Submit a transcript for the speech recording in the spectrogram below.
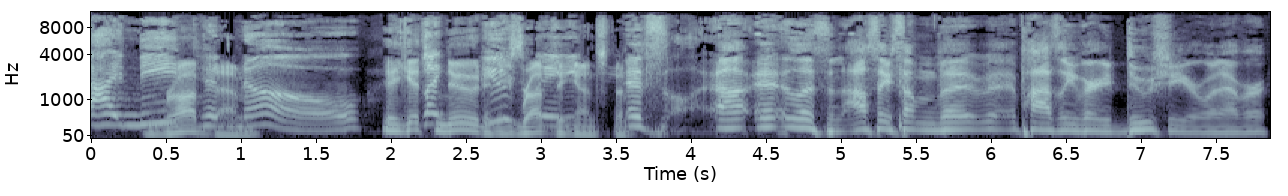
I, I need Rub to them. know. He gets Like, nude and he rubs against them. It's uh, it- listen. I'll say something ve- possibly very douchey or whatever.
